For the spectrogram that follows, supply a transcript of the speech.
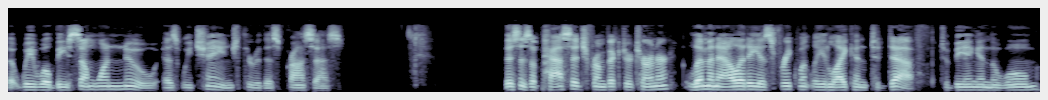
that we will be someone new as we change through this process. This is a passage from Victor Turner. Liminality is frequently likened to death, to being in the womb,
